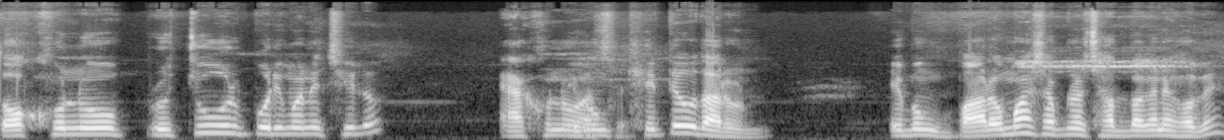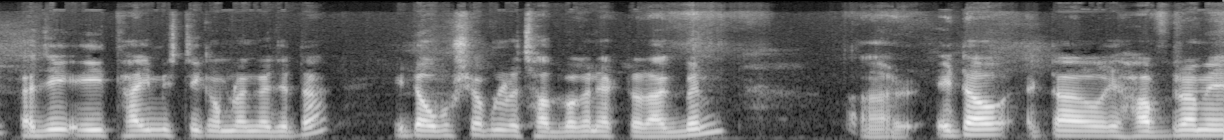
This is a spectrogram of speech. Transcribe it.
তখনও প্রচুর পরিমাণে ছিল এখনও এবং আছে। খেতেও দারুণ। এবং বারো মাস আপনার ছাদ বাগানে হবে কাজে এই থাই মিষ্টি কামরাঙ্গা যেটা এটা অবশ্যই আপনারা ছাদ বাগানে একটা রাখবেন। আর এটাও একটা ওই হাফ ড্রামে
